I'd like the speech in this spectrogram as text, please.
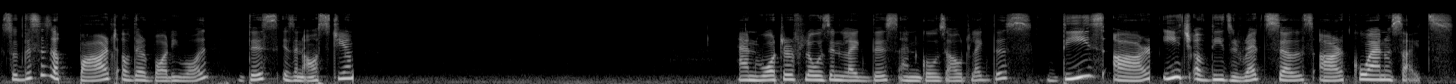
So this is a part of their body wall. This is an ostium and water flows in like this and goes out like this. These are, each of these red cells are choanocytes.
